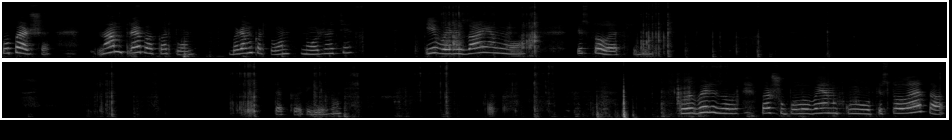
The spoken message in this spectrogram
по-перше, нам треба картон. Беремо картон, ножниці і вирізаємо пістолет собі. Так, ріжу. Так. Коли вирізали першу половинку пістолета,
